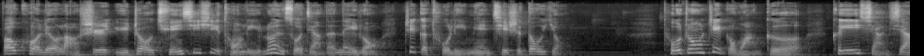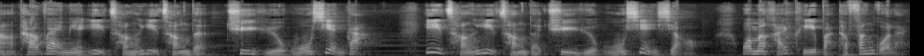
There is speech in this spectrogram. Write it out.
包括刘老师宇宙全息系统理论所讲的内容，这个图里面其实都有。图中这个网格，可以想象它外面一层一层的趋于无限大，一层一层的趋于无限小。我们还可以把它翻过来。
